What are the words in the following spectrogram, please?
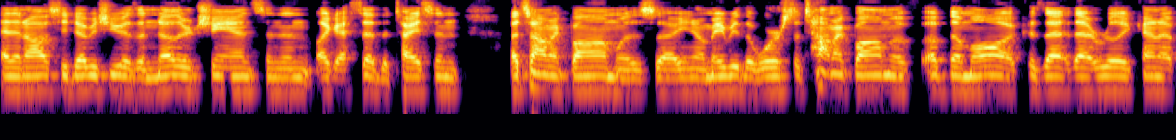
And then obviously WSU has another chance. And then, like I said, the Tyson atomic bomb was, uh, you know, maybe the worst atomic bomb of, of them all because that, that really kind of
